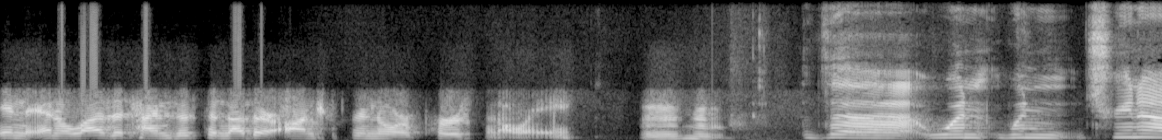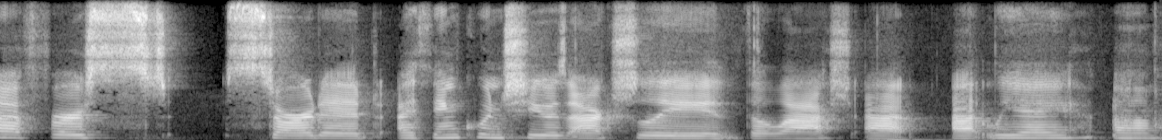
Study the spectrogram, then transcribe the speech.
and, and a lot of the times it's another entrepreneur personally. Mm-hmm. The when when Trina first started, I think when she was actually the lash at atelier. Um,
